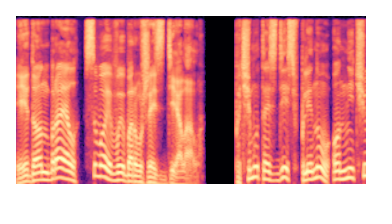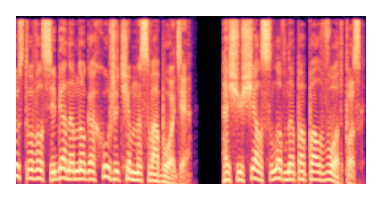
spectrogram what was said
И Дон Брайл свой выбор уже сделал. Почему-то здесь, в плену, он не чувствовал себя намного хуже, чем на свободе. Ощущал, словно попал в отпуск,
